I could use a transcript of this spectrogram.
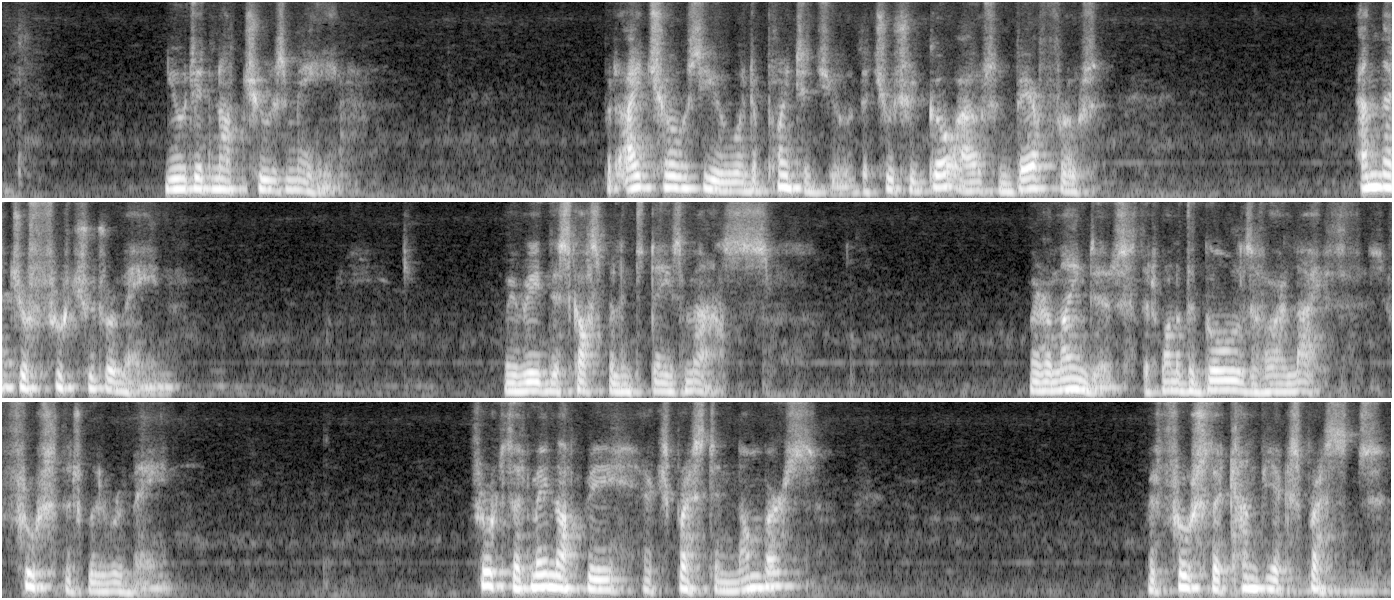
You did not choose me, but I chose you and appointed you that you should go out and bear fruit, and that your fruit should remain. We read this gospel in today's Mass. We're reminded that one of the goals of our life is fruit that will remain. Fruit that may not be expressed in numbers, but fruit that can be expressed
